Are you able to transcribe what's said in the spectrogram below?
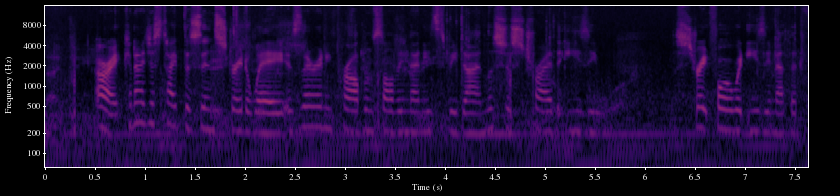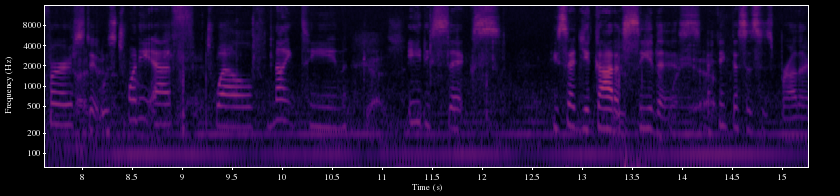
19. Alright, can I just type this in straight away? Is there any problem solving that needs to be done? Let's just try the easy, straightforward, easy method first. It was 20F, 12, 19, 86. He said you gotta see this. I think this is his brother.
